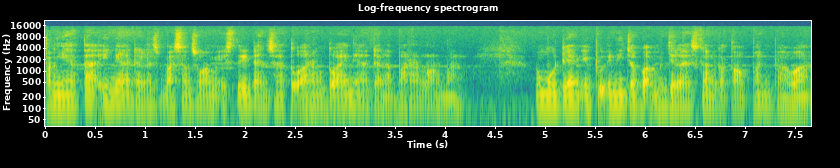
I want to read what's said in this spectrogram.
Ternyata ini adalah sepasang suami istri dan satu orang tua ini adalah paranormal. Kemudian ibu ini coba menjelaskan ke Topan bahwa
